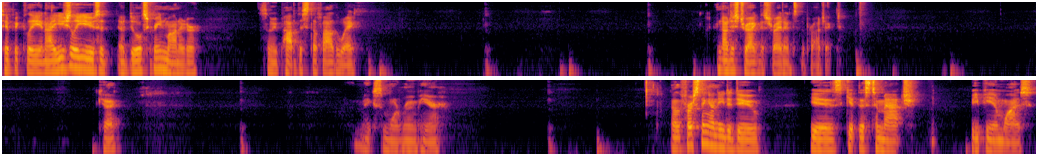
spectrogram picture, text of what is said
typically, and I usually use a, a dual screen monitor. So let me pop this stuff out of the way. And I'll just drag this right into the project. Okay. Make some more room here. Now the first thing I need to do is get this to match BPM wise.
